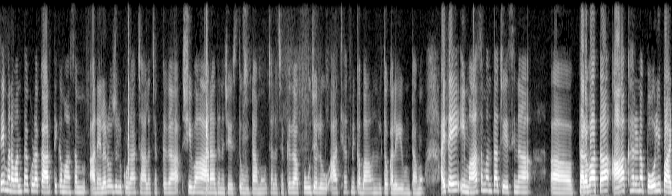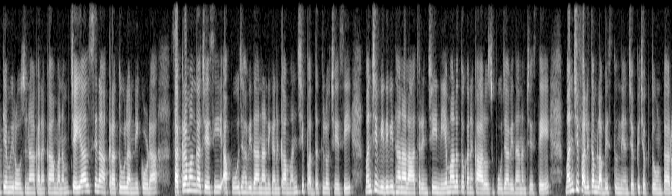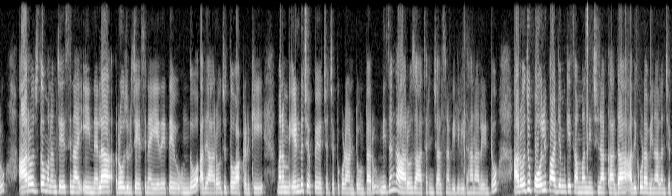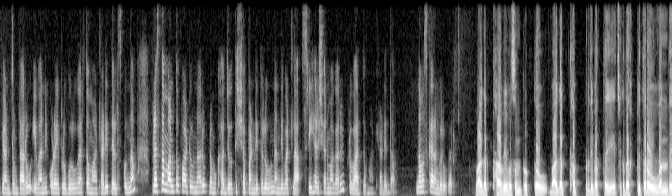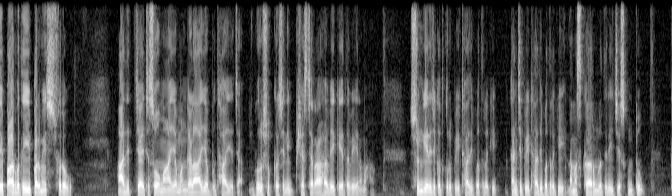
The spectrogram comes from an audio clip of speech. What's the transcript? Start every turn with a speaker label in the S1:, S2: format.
S1: అయితే మనమంతా కూడా కార్తీక మాసం ఆ నెల రోజులు కూడా చాలా చక్కగా శివ ఆరాధన చేస్తూ ఉంటాము. చాలా చక్కగా పూజలు ఆధ్యాత్మిక భావనలతో కలిగి ఉంటాము. అయితే ఈ మాసం అంతా చేసిన తర్వాత ఆఖరణ పోలి పాడ్యమి రోజున కనుక మనం చేయాల్సిన క్రతువులన్నీ కూడా సక్రమంగా చేసి ఆ పూజా విధానాన్ని కనుక మంచి పద్ధతిలో చేసి మంచి విధి విధానాలు ఆచరించి నియమాలతో కనుక ఆ రోజు పూజా విధానం చేస్తే మంచి ఫలితం లభిస్తుంది అని చెప్పి చెప్తూ ఉంటారు. ఆ రోజుతో మనం చేసిన ఈ నెల రోజులు చేసిన ఏదైతే ఉందో అది ఆ రోజుతో అక్కడికి మనం ఎండు చెప్పేయచ్చు అని చెప్పి కూడా అంటూ ఉంటారు. నిజంగా ఆ రోజు ఆచరించాల్సిన విధి విధానాలు ఏంటో ఆ రోజు పోలిపాడ్యంకి సంబంధించిన కథ అది కూడా వినాలని చెప్పి అంటుంటారు. ఇవన్నీ కూడా ఇప్పుడు గురుగారితో మాట్లాడి తెలుసుకుందాం. ప్రస్తుతం మనతో పాటు ఉన్నారు ప్రముఖ జ్యోతిష పండితులు నందిబట్ల శ్రీహరి శర్మ గారు. ఇప్పుడు వారితో మాట్లాడేద్దాం. నమస్కారం గురుగారు
S2: వాగర్థావివ సంపృక్తౌ వాగర్థ ప్రతిపత్తయే జగతః పితరౌ వందే పార్వతీ పరమేశ్వరౌ. ఆదిత్యాయ చ సోమాయ మంగళాయ బుధాయ చ. గురు శుక్ర రాహవే కేతవే నమ. శృంగేరి జగద్గురు పీఠాధిపతులకి కంచి పీఠాధిపతులకి నమస్కారములు తెలియచేసుకుంటూ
